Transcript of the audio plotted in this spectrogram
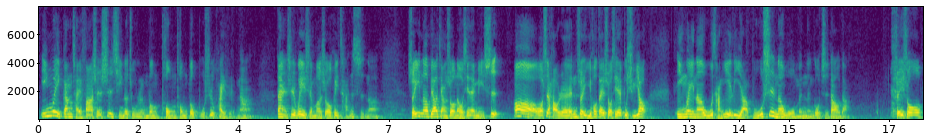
因为刚才发生事情的主人翁通通都不是坏人呐。但是为什么说会惨死呢？所以呢，不要讲说呢，我现在没事哦，我是好人，所以以后再说，现在不需要。因为呢，无常业力啊，不是呢我们能够知道的。所以说，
